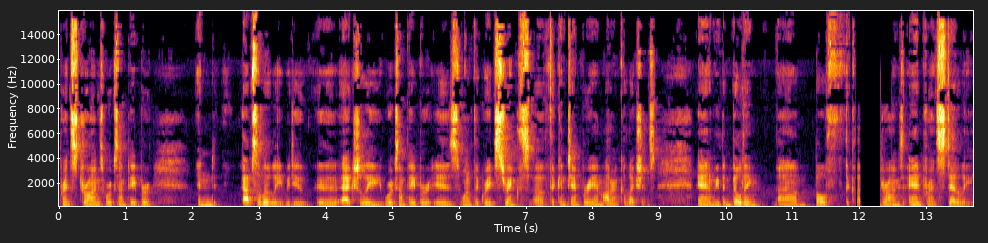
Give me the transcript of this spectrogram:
prints, drawings, works on paper? And absolutely, we do. Uh, actually, works on paper is one of the great strengths of the contemporary and modern collections. And we've been building um, both the drawings and prints steadily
